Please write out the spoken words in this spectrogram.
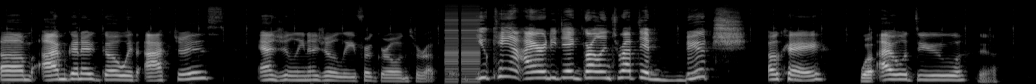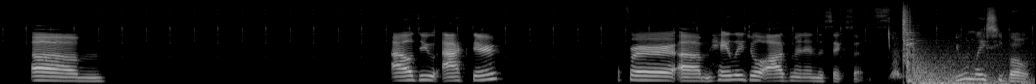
Um, I'm gonna go with actress Angelina Jolie for Girl Interrupted. You can't. I already did Girl Interrupted, bitch. Okay. Well- I will do. Yeah. Um. I'll do actor for um Haley Joel Osment in The Sixth Sense. You and Lacey both.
